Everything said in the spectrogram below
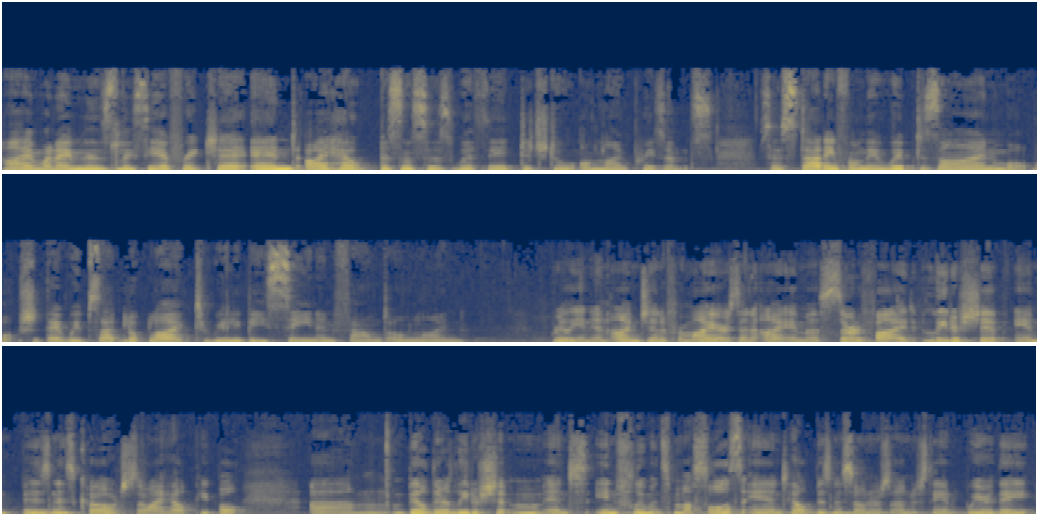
Hi, my name is Lucia Fritsche, and I help businesses with their digital online presence. So, starting from their web design, what, what should their website look like to really be seen and found online? Brilliant. And I'm Jennifer Myers, and I am a certified leadership and business coach. So, I help people um, build their leadership and influence muscles and help business owners understand where they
